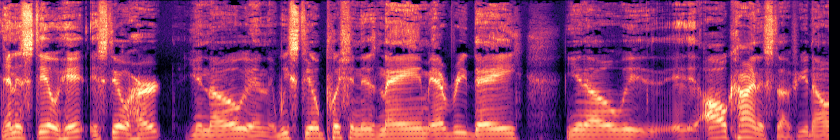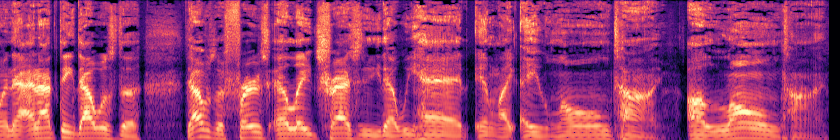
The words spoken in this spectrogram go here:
and it still hit, it still hurt you know, and we still pushing his name every day, you know, all kind of stuff, you know, and and I think that was the that was the first LA tragedy that we had in like a long time, a long time.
